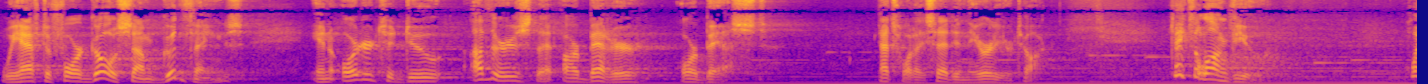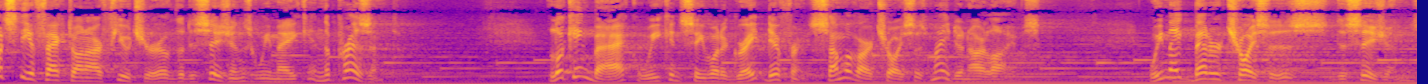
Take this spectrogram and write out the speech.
We have to forego some good things in order to do others that are better or best. That's what I said in the earlier talk. Take the long view. What's the effect on our future of the decisions we make in the present? Looking back, we can see what a great difference some of our choices made in our lives. We make better choices, decisions,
